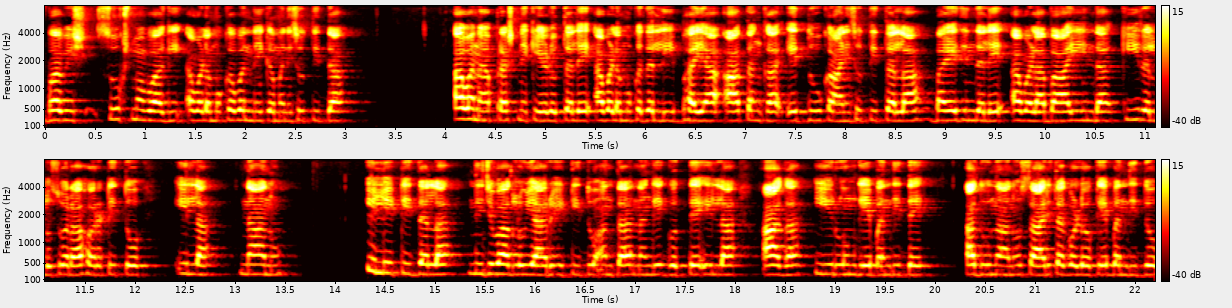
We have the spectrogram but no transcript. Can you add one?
ಭವಿಷ್ ಸೂಕ್ಷ್ಮವಾಗಿ ಅವಳ ಮುಖವನ್ನೇ ಗಮನಿಸುತ್ತಿದ್ದ. ಅವನ ಪ್ರಶ್ನೆ ಕೇಳುತ್ತಲೇ ಅವಳ ಮುಖದಲ್ಲಿ ಭಯ, ಆತಂಕ ಎದ್ದು ಕಾಣಿಸುತ್ತಿತ್ತಲ್ಲ. ಭಯದಿಂದಲೇ ಅವಳ ಬಾಯಿಯಿಂದ ಕೀರಲು ಸ್ವರ ಹೊರಟಿತ್ತು. ಇಲ್ಲ, ನಾನು ಇಲ್ಲಿಟ್ಟಿದ್ದಲ್ಲ. ನಿಜವಾಗ್ಲೂ ಯಾರು ಇಟ್ಟಿದ್ದು ಅಂತ ನನಗೆ ಗೊತ್ತೇ ಇಲ್ಲ. ಆಗ ಈ ರೂಮ್ಗೆ ಬಂದಿದ್ದೆ. ಅದು ನಾನು ಸಾರಿ ತಗೊಳ್ಳೋಕೆ ಬಂದಿದ್ದು.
